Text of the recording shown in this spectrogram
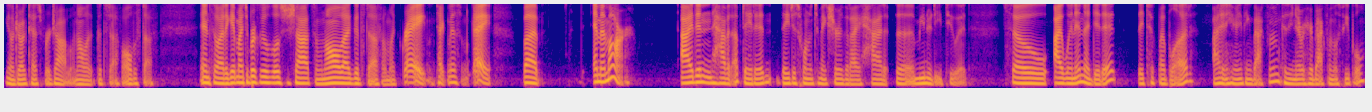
you know drug test for a job and all that good stuff all the stuff. And so i had to get my tuberculosis shots and all that good stuff. I'm like great tetanus okay. But MMR. I didn't have it updated. They just wanted to make sure that I had the immunity to it. So I went in, I did it. They took my blood. I didn't hear anything back from them because you never hear back from those people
